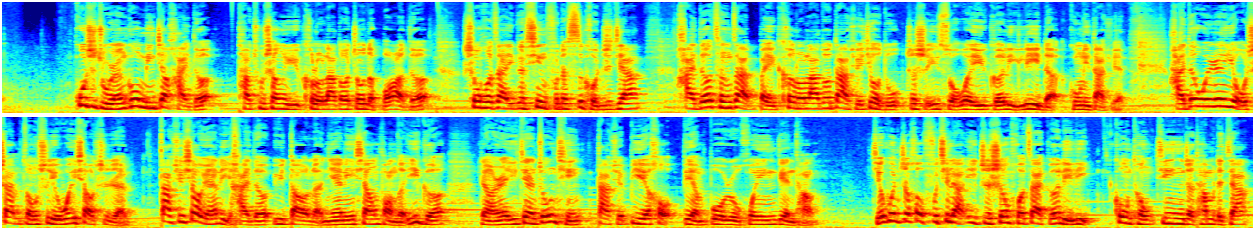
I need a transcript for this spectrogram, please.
故事主人公名叫海德，他出生于科罗拉多州的博尔德，生活在一个幸福的四口之家。海德曾在北科罗拉多大学就读，这是一所位于格里利的公立大学。海德为人友善，总是以微笑示人。大学校园里，海德遇到了年龄相仿的伊格，两人一见钟情。大学毕业后便步入婚姻殿堂。结婚之后，夫妻俩一直生活在格里利，共同经营着他们的家。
